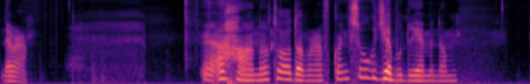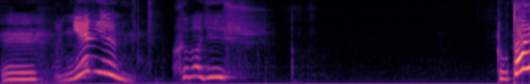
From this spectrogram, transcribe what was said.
Dobra. E, Aha, no to dobra. W końcu gdzie budujemy dom? Mm, Nie wiem. Chyba gdzieś... tutaj?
